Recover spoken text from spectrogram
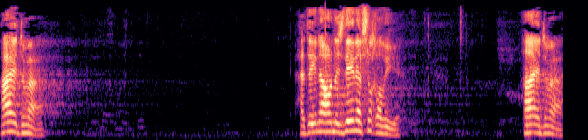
ها يا جماعة. هديناه نجدين نفس القضية. ها يا جماعة.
